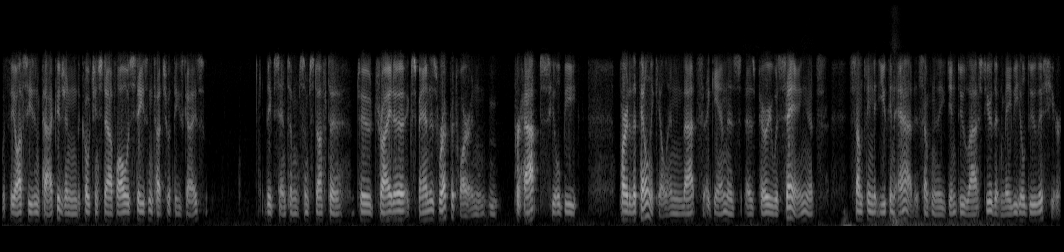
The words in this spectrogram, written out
with the off-season package, and the coaching staff always stays in touch with these guys. They've sent him some stuff to to try to expand his repertoire, and perhaps he'll be part of the penalty kill. And that's again, as as Perry was saying, it's something that you can add. It's something that he didn't do last year that maybe he'll do this year,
